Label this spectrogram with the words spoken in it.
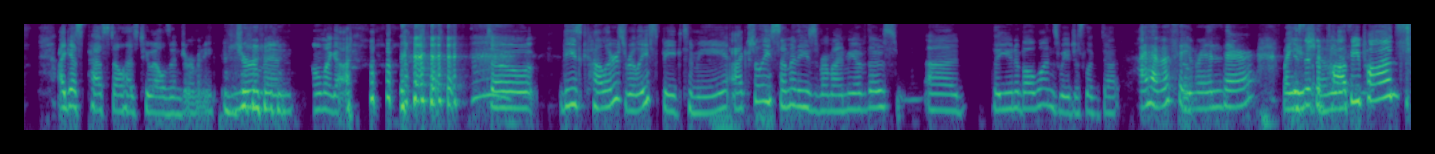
I guess pastel has two L's in Germany. German. oh my god. So these colors really speak to me. Actually, some of these remind me of those uh the Uniball ones we just looked at. I have a favorite in there. When Is you it the poppy pods?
